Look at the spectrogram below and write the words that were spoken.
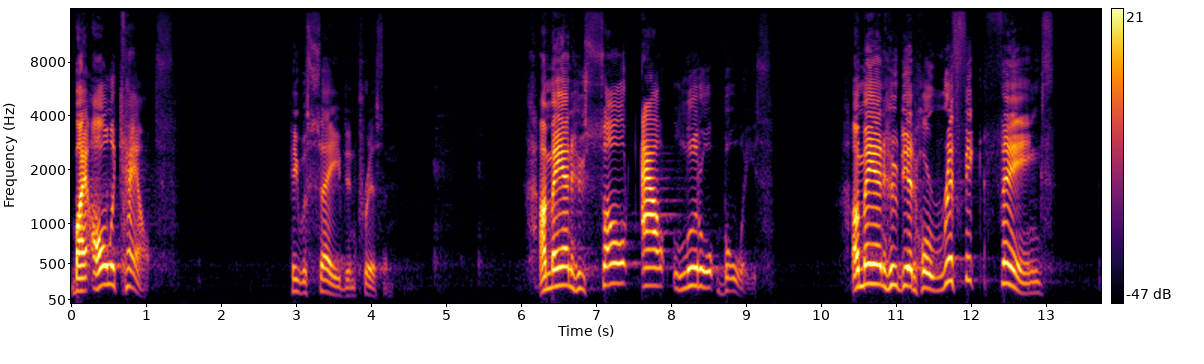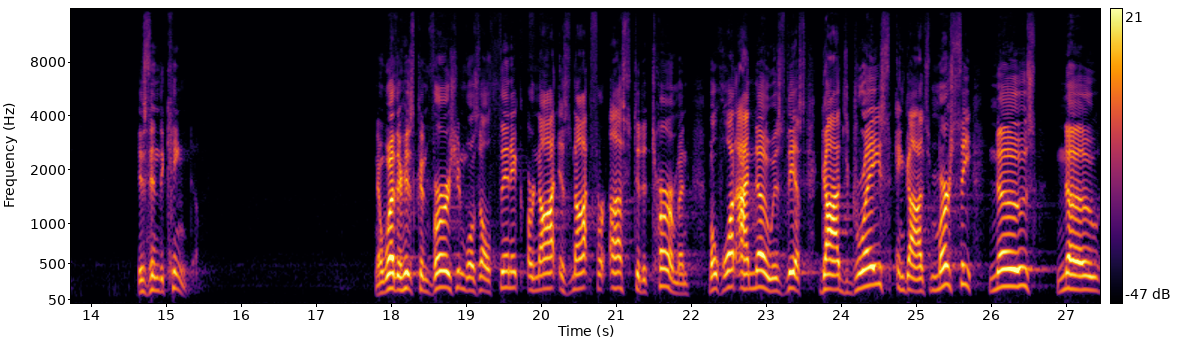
By all accounts, he was saved in prison. A man who sought out little boys a man who did horrific things is in the kingdom. Now, whether his conversion was authentic or not is not for us to determine, but what I know is this God's grace and God's mercy knows no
